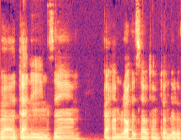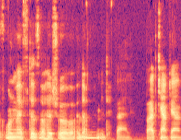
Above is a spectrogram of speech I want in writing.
و دنینگز هم به همراه ساوثهمپتون داره فرم افتضاحش رو ادامه میده. بله. باید کم کم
